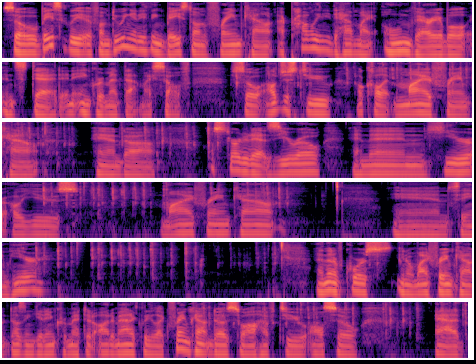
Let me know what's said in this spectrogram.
So basically, if I'm doing anything based on frame count, I probably need to have my own variable instead and increment that myself. So I'll just do, I'll call it my frame count and uh, I'll start it at zero. And then here I'll use my frame count and same here. And then of course, you know, my frame count doesn't get incremented automatically like frame count does. So I'll have to also add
